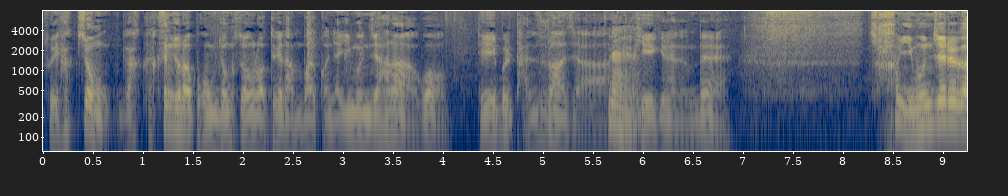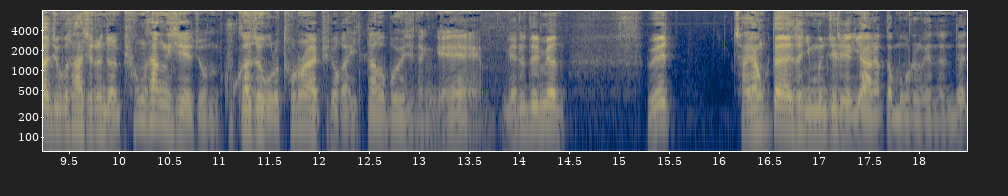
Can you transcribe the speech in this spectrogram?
소위 학종 그러니까 학생존학부 공정성을 어떻게 담보할 거냐 이 문제 하나하고 대입을 단순화하자 네. 이렇게 얘기를 했는데 참 이 문제를 가지고 사실은 저는 평상시에 좀 국가적으로 토론할 필요가 있다고 보여지는 게 예를 들면 왜 자유한국당에서 이 문제를 얘기 안 할까 모르겠는데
